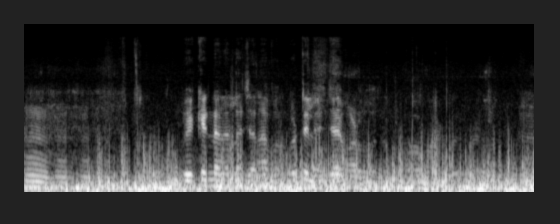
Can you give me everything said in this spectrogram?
ಹ್ಮ್ ಹ್ಞೂ ಹ್ಞೂ ಹ್ಞೂ ವೀಕೆಂಡಲ್ಲೆಲ್ಲ ಜನ ಬಂದ್ಬಿಟ್ಟು ಇಲ್ಲಿ ಎಂಜಾಯ್ ಮಾಡ್ಬೋದು ಹ್ಞೂ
